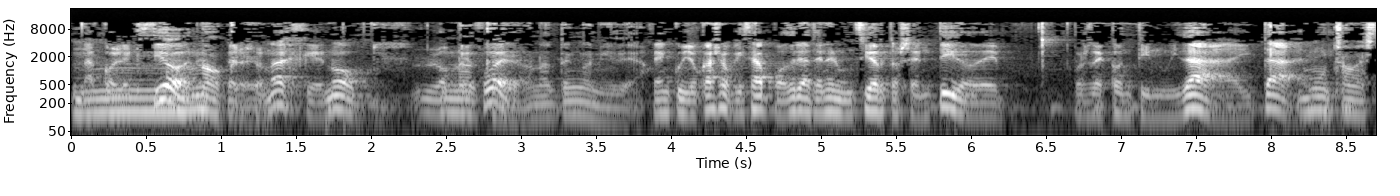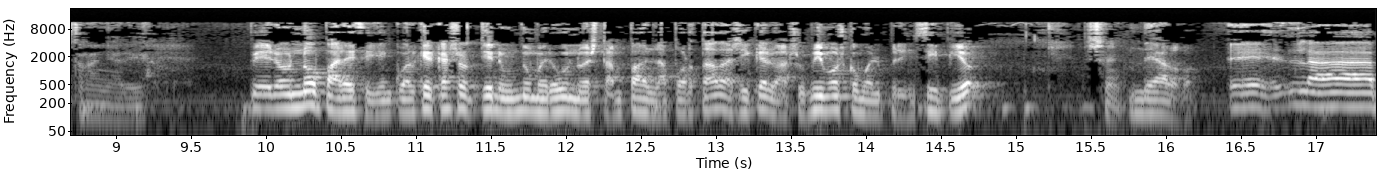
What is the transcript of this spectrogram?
una Mm, colección, no un personaje, no, lo no que fuera. creo, no tengo ni idea. En cuyo caso quizá podría tener un cierto sentido de, pues de continuidad y tal. Mucho me extrañaría. pero no parece y en cualquier caso tiene un número uno estampado en la portada así que lo asumimos como el principio Sí. de algo Eh, la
